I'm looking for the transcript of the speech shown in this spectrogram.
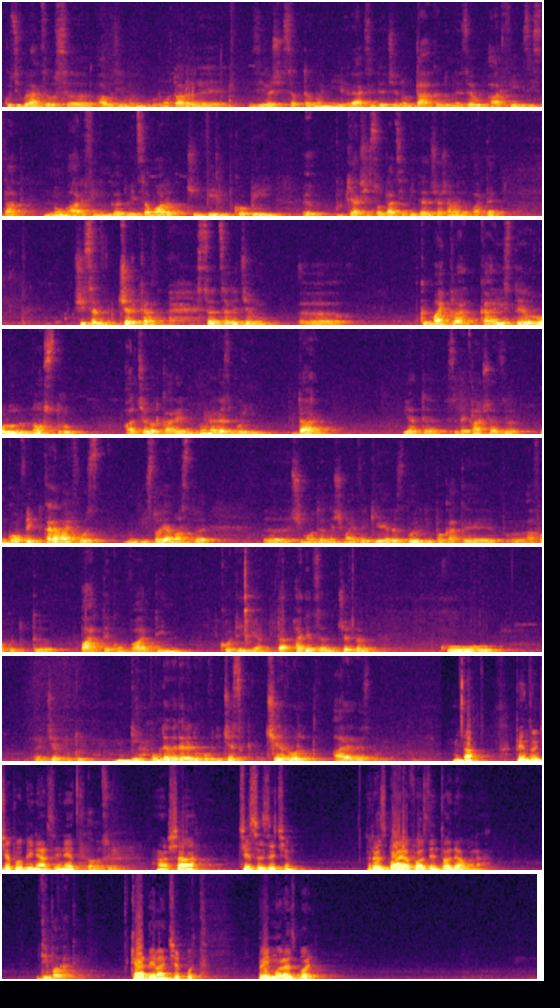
cu siguranță o să auzim în următoarele zile și săptămâni reacții de genul dacă Dumnezeu ar fi existat, nu ar fi îngăduit să moară civili, copii, chiar și soldați evident și așa mai departe. Și să încercăm să înțelegem uh, cât mai clar care este rolul nostru al celor care nu ne războim, dar, iată, se declanșează un conflict care a mai fost în istoria noastră uh, și modernă și mai veche. Războiul, din păcate, uh, a făcut uh, parte cumva din cotidian. Dar haideți să începem cu începutul. Din da. punct de vedere duhovnicesc, ce rol are războiul? Da. Pentru început, bine ați venit. Vă mulțumim. Așa, ce să zicem? Războiul a fost dintotdeauna. Din păcate. Chiar de la început. Primul război.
